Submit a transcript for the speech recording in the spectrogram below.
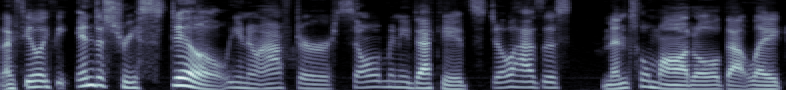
I feel like the industry still, you know, after so many decades, still has this mental model that like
